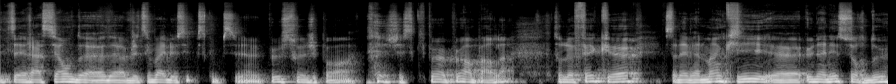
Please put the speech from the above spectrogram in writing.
itération de, de l'Objectif aussi, parce que c'est un peu ce que j'ai pas, j'ai skippé un peu en parlant, sur le fait que c'est un événement qui, euh, une année sur deux,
